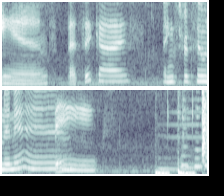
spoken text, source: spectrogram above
And that's it, guys. Thanks for tuning in. Thanks.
